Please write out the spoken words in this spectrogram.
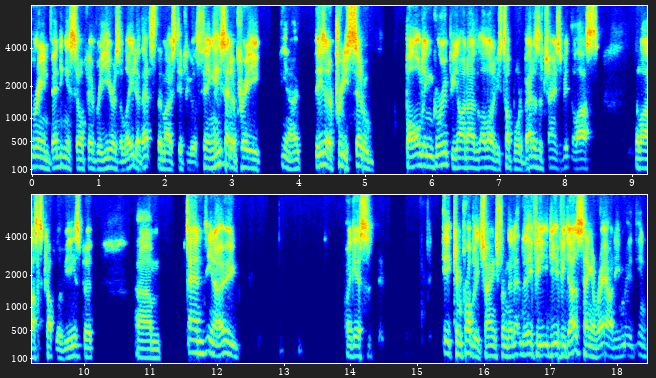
reinventing yourself every year as a leader. That's the most difficult thing. He's had a pretty, you know, he's had a pretty settled bowling group. I know a lot of his top order batters have changed a bit the last the last couple of years, but um, and you know, I guess it can probably change from the if he if he does hang around, he, in,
